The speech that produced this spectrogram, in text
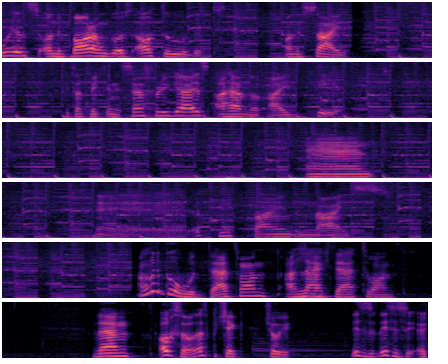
wheels on the bottom goes out a little bit on the side. If that makes any sense for you guys I have no idea. And uh, let me find nice. I'm gonna go with that one. I like that one. Then also let's be check show you. This is this is a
